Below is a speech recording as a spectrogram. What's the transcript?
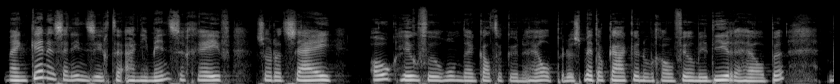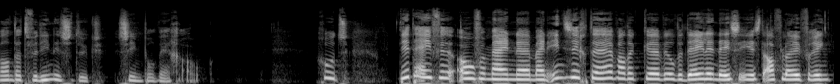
mijn kennis en inzichten aan die mensen geef, zodat zij ook heel veel honden en katten kunnen helpen. Dus met elkaar kunnen we gewoon veel meer dieren helpen. Want dat verdienen ze natuurlijk simpelweg ook. Goed, dit even over mijn, uh, mijn inzichten, hè, wat ik uh, wilde delen in deze eerste aflevering.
